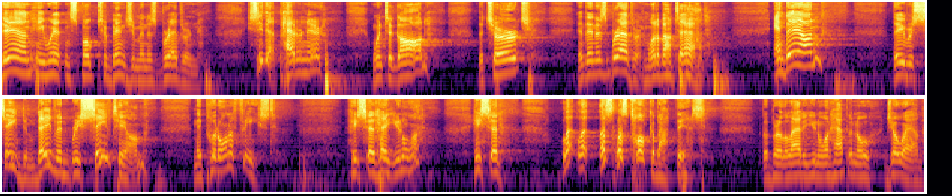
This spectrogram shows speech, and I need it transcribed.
Then he went and spoke to Benjamin, his brethren. See that pattern there? Went to God, the church, and then his brethren. What about that? And then they received him. David received him, and they put on a feast. He said, Hey, you know what? He said, let, let, let's, let's talk about this. But Brother Laddie, you know what happened? Oh, Joab,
